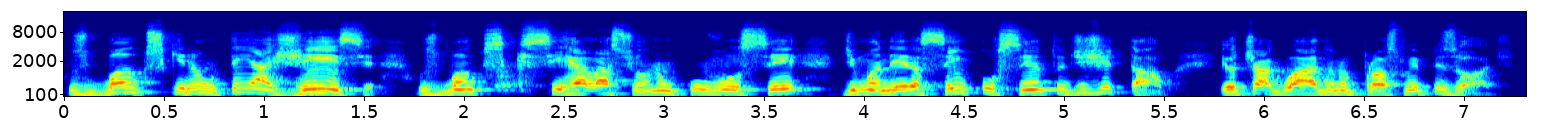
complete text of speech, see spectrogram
os bancos que não têm agência, os bancos que se relacionam com você de maneira 100% digital. Eu te aguardo no próximo episódio.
